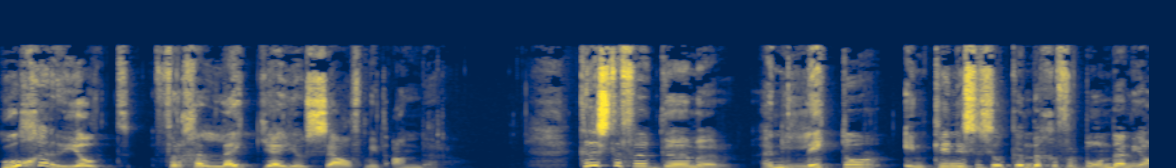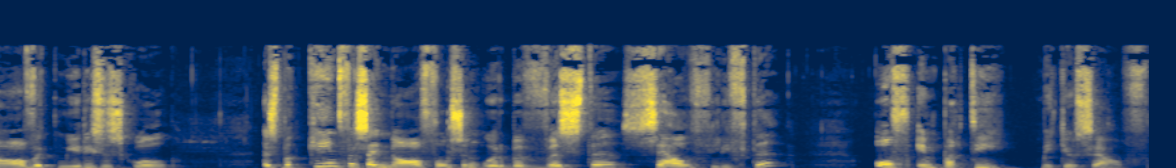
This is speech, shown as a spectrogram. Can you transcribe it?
Hoe gereeld vergelyk jy jouself met ander? Christopher Gummer, 'n lektor en kliniese sielkundige verbonde aan die Harvard Mediese Skool, is bekend vir sy navorsing oor bewuste selfliefde of empatie met jouself.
